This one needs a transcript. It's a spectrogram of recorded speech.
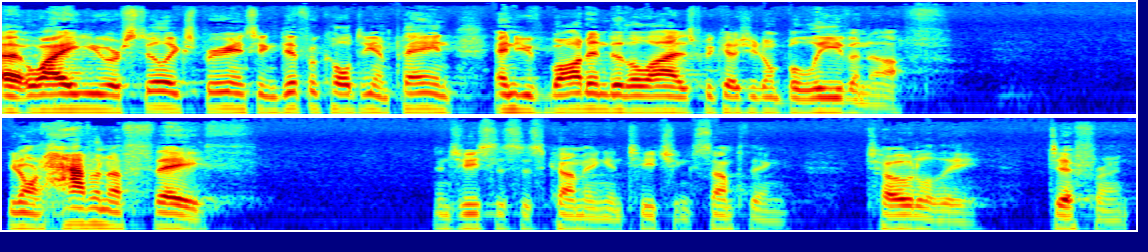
uh, why you are still experiencing difficulty and pain, and you've bought into the lies because you don't believe enough. You don't have enough faith. And Jesus is coming and teaching something totally different.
